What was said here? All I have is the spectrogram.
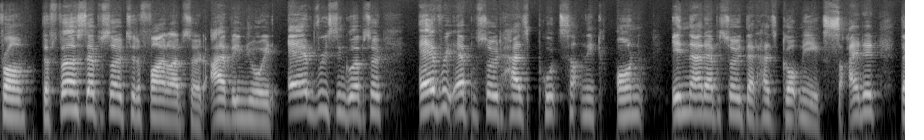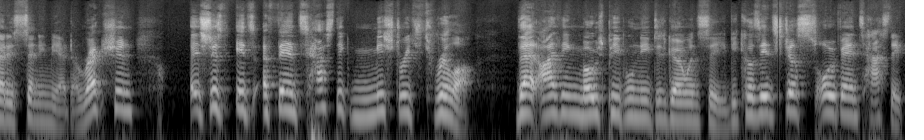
From the first episode to the final episode, I've enjoyed every single episode. Every episode has put something on in that episode that has got me excited, that is sending me a direction. It's just, it's a fantastic mystery thriller that I think most people need to go and see because it's just so fantastic.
